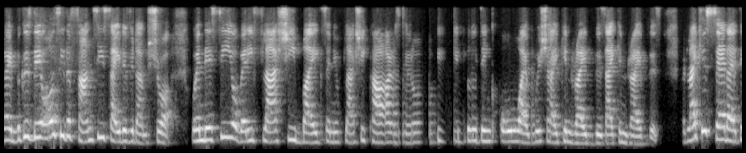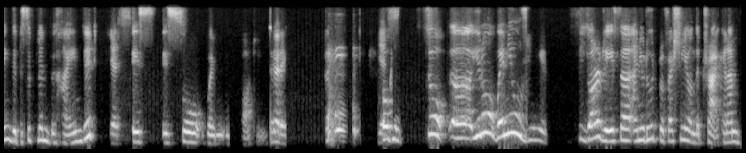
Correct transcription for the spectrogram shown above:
Right, because they all see the fancy side of it, I'm sure. When they see your very flashy bikes and your flashy cars, you know, people think, oh, I wish I can ride this, I can drive this. But like you said, I think the discipline behind it Yes. is is so very important. Correct. Right? Yes. Okay. So, uh, you know, when you race, you're a racer and you do it professionally on the track, and I'm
